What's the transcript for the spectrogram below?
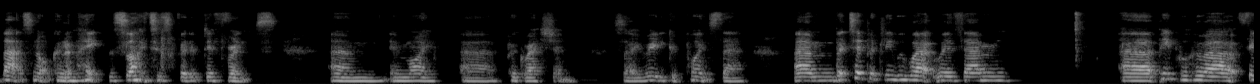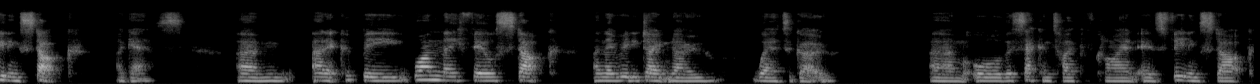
that's not going to make the slightest bit of difference um, in my uh, progression. So, really good points there. Um, but typically, we work with um, uh, people who are feeling stuck, I guess. Um, and it could be one, they feel stuck and they really don't know where to go. Um, or the second type of client is feeling stuck.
